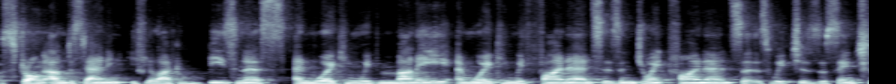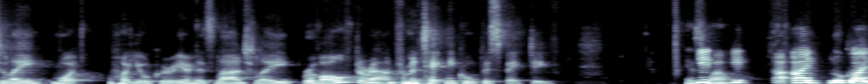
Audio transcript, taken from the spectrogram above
strong understanding, if you like, of business and working with money and working with finances and joint finances, which is essentially what, what your career has largely revolved around from a technical perspective as it, well. It, I look, I,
